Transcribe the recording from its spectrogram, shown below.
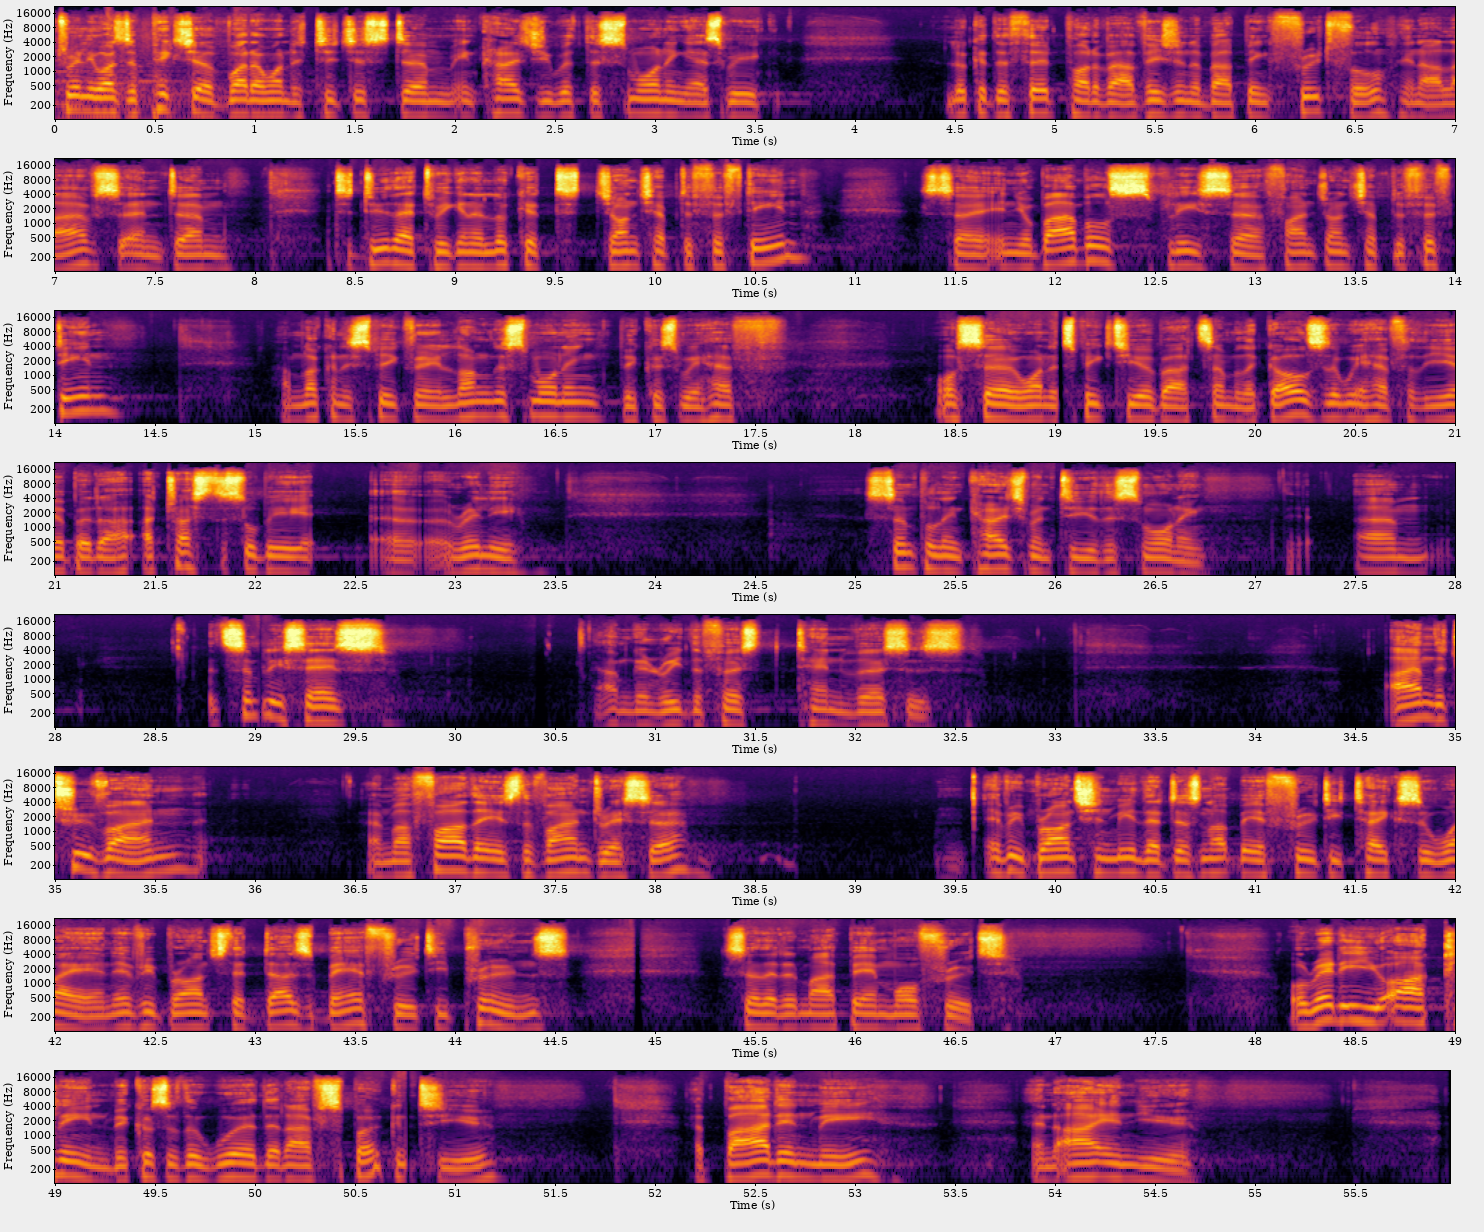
that really was a picture of what I wanted to just um, encourage you with this morning as we look at the third part of our vision about being fruitful in our lives. And um, to do that, we're going to look at John chapter 15. So, in your Bibles, please uh, find John chapter 15. I'm not going to speak very long this morning because we have also want to speak to you about some of the goals that we have for the year. But I, I trust this will be a, a, really simple encouragement to you this morning. Um, it simply says, I'm going to read the first 10 verses. I am the true vine, and my Father is the vine dresser. Every branch in me that does not bear fruit, he takes away, and every branch that does bear fruit, he prunes so that it might bear more fruit. Already you are clean because of the word that I've spoken to you. Abide in me, and I in you.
